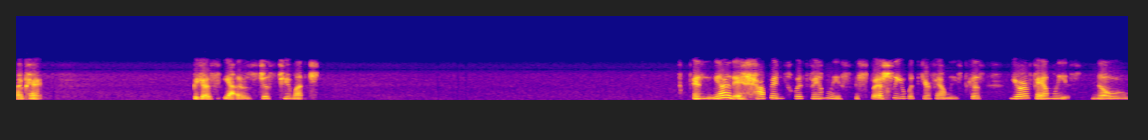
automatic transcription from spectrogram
my parents because yeah, it was just too much. and yeah, it happens with families, especially with your families, because your families know,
